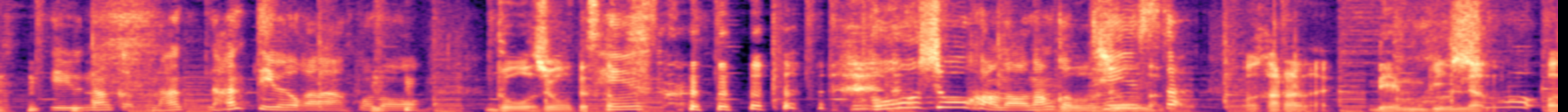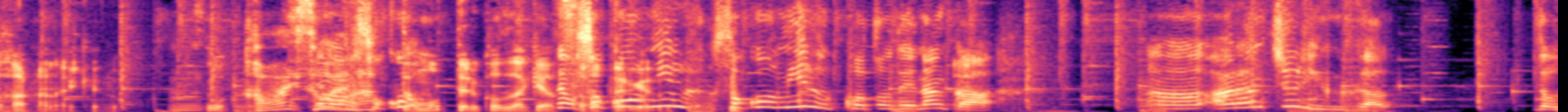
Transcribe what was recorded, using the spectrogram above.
っていうなんかなんなんていうのかなこの同情ですか？天同情かな？なんか天才。のわからない。憐憫なの？わからないけど。うん。かわいそうやなって思ってることだけは伝わってるけどこを見るそこを見ることでなんかあーアラン・チューリングが同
